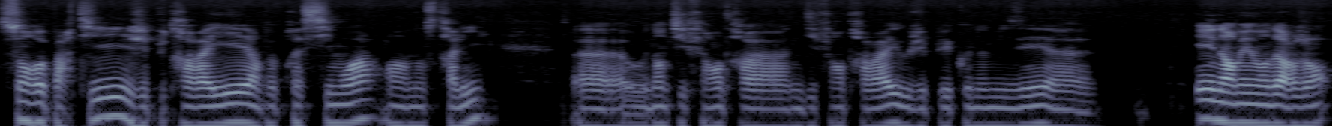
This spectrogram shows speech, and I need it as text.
sont reparties. J'ai pu travailler à peu près six mois en Australie, euh, dans différents, tra différents travails où j'ai pu économiser euh, énormément d'argent,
